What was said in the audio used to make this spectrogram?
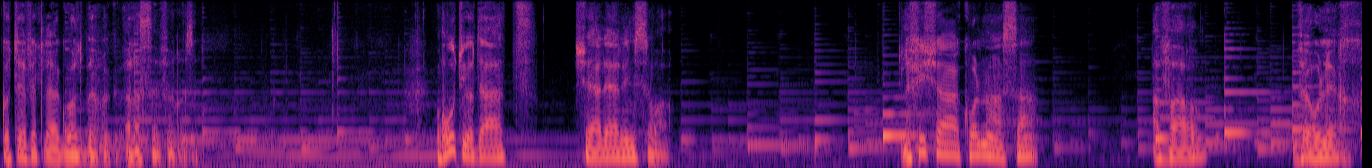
כותבת לאה גולדברג על הספר הזה. רות יודעת שעליה לנסוע. לפי שעה הכל נעשה, עבר והולך,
